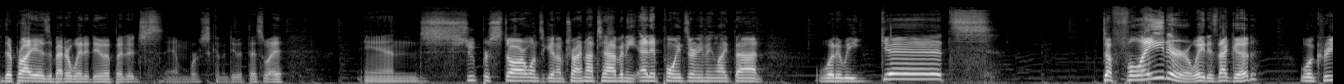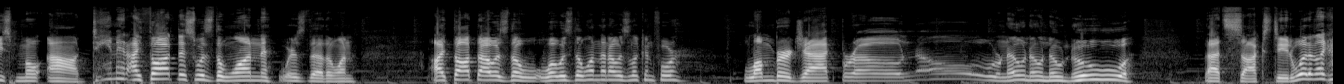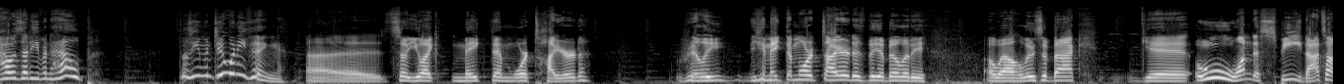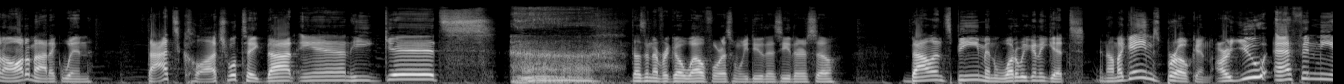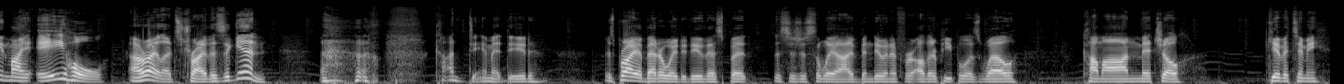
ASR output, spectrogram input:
There probably is a better way to do it, but it's and we're just going to do it this way. And Superstar, once again, I'm trying not to have any edit points or anything like that. What do we get? Deflator. Wait, is that good? Will increase mo- Oh, damn it. I thought this was the one. Where's the other one? I thought that was the... What was the one that I was looking for? Lumberjack, bro. No. No, no, no, no. That sucks, dude. What? Like, how does that even help? Doesn't even do anything. Uh, so you, like, make them more tired? Really? You make them more tired is the ability. Oh, well. Elusive back get... Ooh, one to speed. That's an automatic win. That's clutch. We'll take that. And he gets... Doesn't ever go well for us when we do this either, so... Balance beam, and what are we going to get? And now my game's broken. Are you effing me in my a-hole? Alright, let's try this again. God damn it, dude. There's probably a better way to do this, but this is just the way I've been doing it for other people as well. Come on, Mitchell. Give it to me.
